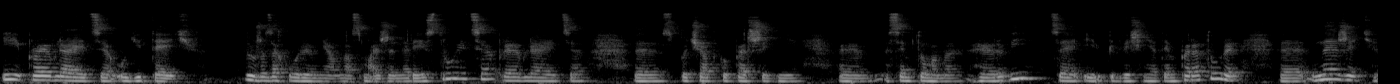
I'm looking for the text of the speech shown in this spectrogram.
і проявляється у дітей. Дуже захворювання у нас майже не реєструється, проявляється е, спочатку перші дні е, симптомами ГРВІ, це і підвищення температури, нежить,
